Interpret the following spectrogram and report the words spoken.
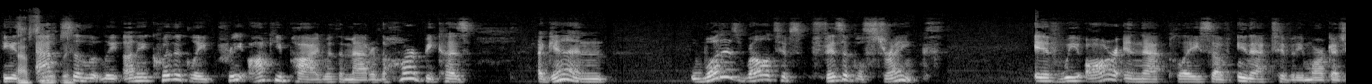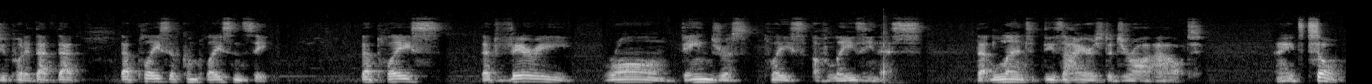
He is absolutely. absolutely, unequivocally preoccupied with the matter of the heart because, again, what is relative's physical strength if we are in that place of inactivity, Mark, as you put it, that that that place of complacency, that place, that very wrong, dangerous place of laziness that Lent desires to draw out. Right? So,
